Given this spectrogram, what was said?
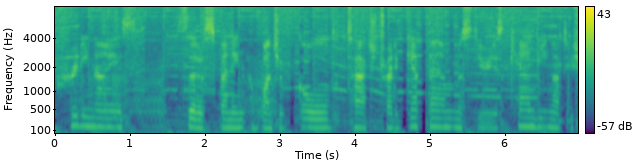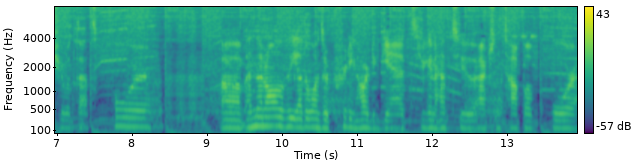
pretty nice instead of spending a bunch of gold to actually try to get them. Mysterious candy, not too sure what that's for. Um, and then all of the other ones are pretty hard to get. You're gonna have to actually top up for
